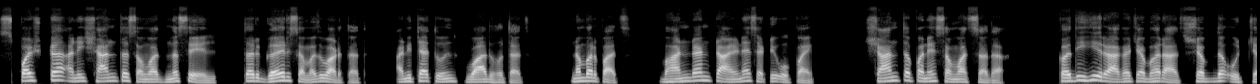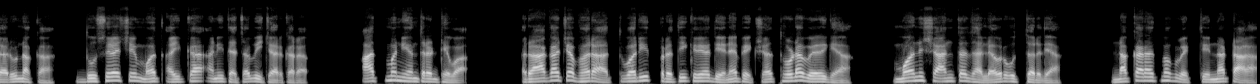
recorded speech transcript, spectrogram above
स्पष्ट आणि शांत संवाद नसेल तर गैरसमज वाढतात आणि त्यातून वाद होतात. नंबर पाच. भांडण टाळण्यासाठी उपाय. शांतपणे संवाद साधा. कधीही रागाच्या भरात शब्द उच्चारू नका. दुसऱ्याचे मत ऐका आणि त्याचा विचार करा. आत्मनियंत्रण ठेवा. रागाच्या भरात त्वरित प्रतिक्रिया देण्यापेक्षा थोडा वेळ घ्या. मन शांत झाल्यावर उत्तर द्या. नकारात्मक व्यक्तींना टाळा.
